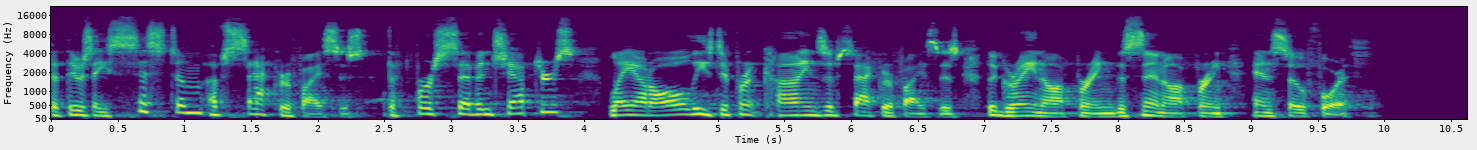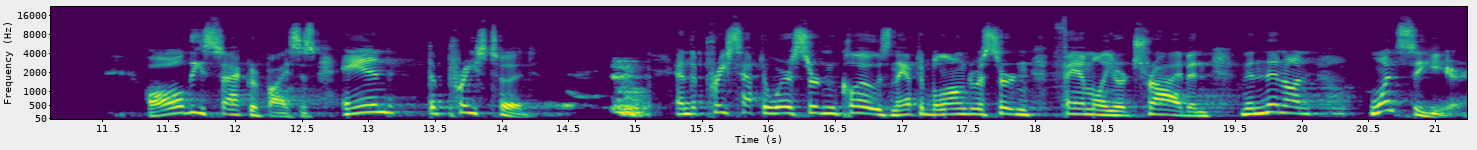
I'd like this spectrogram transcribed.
that there's a system of sacrifices. The first seven chapters lay out all these different kinds of sacrifices the grain offering, the sin offering, and so forth. All these sacrifices and the priesthood. And the priests have to wear certain clothes and they have to belong to a certain family or tribe. And then, then on once a year,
